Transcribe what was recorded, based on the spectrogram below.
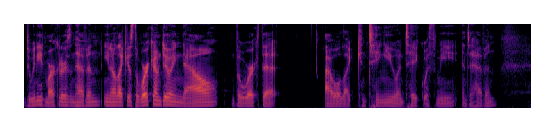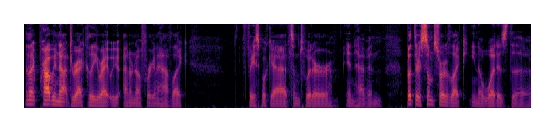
do we need marketers in heaven? You know, like, is the work I'm doing now the work that I will like continue and take with me into heaven? And like, probably not directly, right? We, I don't know if we're gonna have like Facebook ads on Twitter in heaven, but there's some sort of like, you know, what is the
